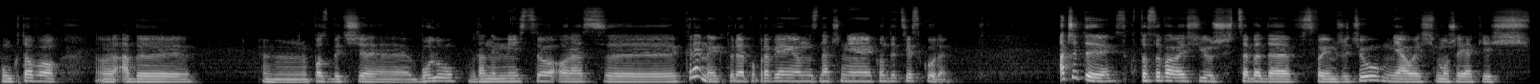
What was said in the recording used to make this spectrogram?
punktowo, aby pozbyć się bólu w danym miejscu oraz y, kremy, które poprawiają znacznie kondycję skóry. A czy ty stosowałeś już CBD w swoim życiu? Miałeś może jakieś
